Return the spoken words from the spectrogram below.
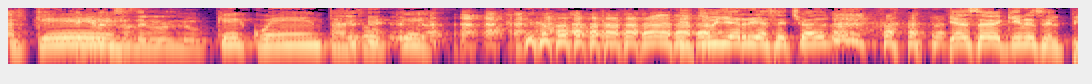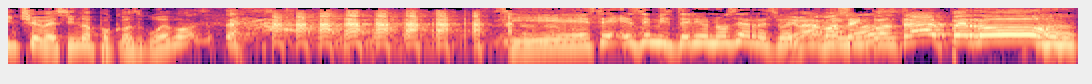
¿Y Te qué? en un loop. ¿Qué cuentas o qué? ¿Y tú, Jerry, has hecho algo? ¿Ya sabe quién es el pinche vecino pocos huevos? Sí, ese, ese misterio no se ha ¡Te resuelto. vamos a amigos. encontrar, perro!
